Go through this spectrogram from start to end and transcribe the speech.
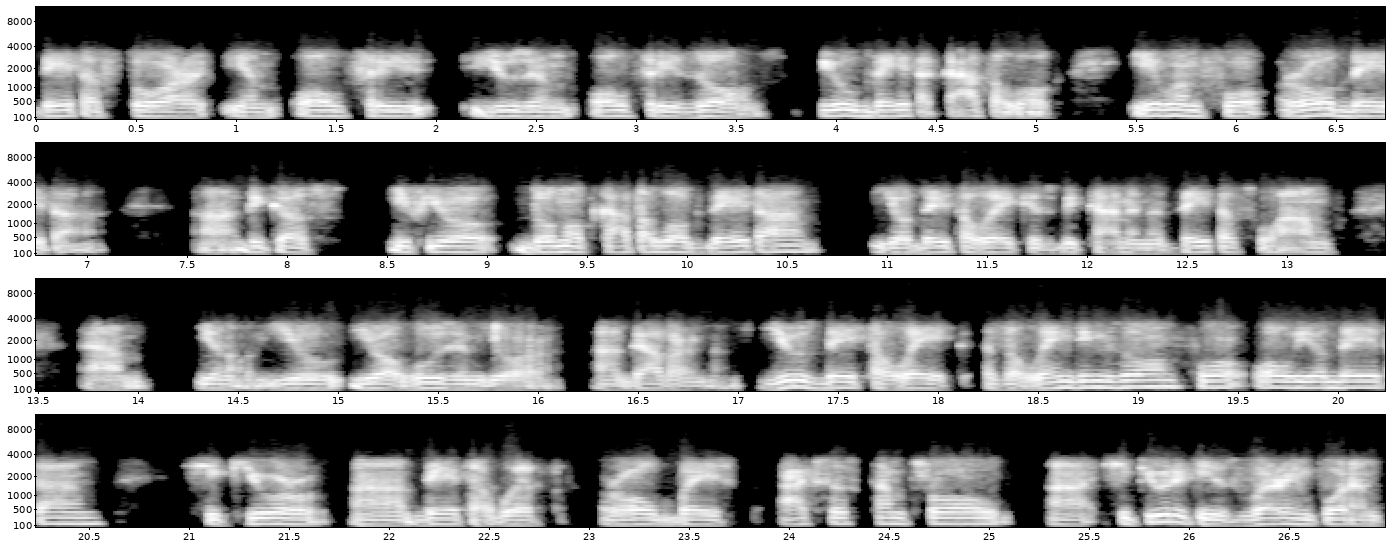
data store in all three, using all three zones, build data catalog, even for raw data, uh, because if you do not catalog data, your data lake is becoming a data swamp. Um, you know, you, you're losing your uh, governance. Use data lake as a landing zone for all your data. Secure uh, data with role-based access control. Uh, security is very important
